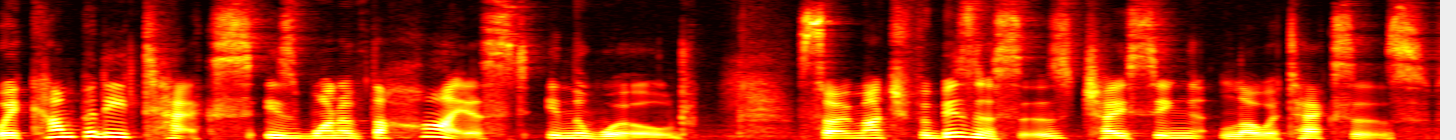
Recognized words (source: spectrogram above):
where company tax is one of the highest in the world. So much for businesses chasing lower taxes.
